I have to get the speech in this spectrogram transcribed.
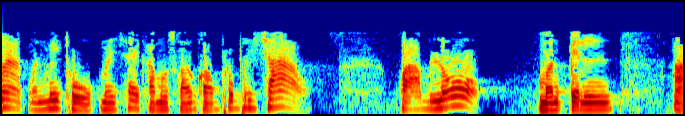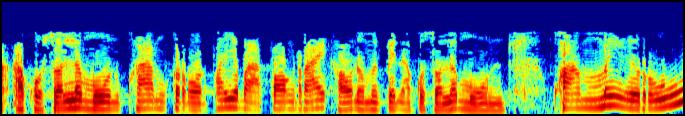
มาก มันไม่ถูกไม่ใช่คำสอนของพระพุทธเจ้า ความโลภมันเป็นอกุศลละมูล ความโกรธพยาบาทปองร้ายเขาเนี่ยมันเป็นอกุศลละมูล ความไม่รู้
